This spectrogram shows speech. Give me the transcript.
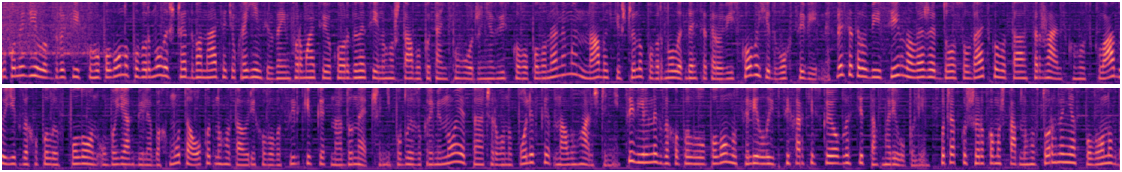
У понеділок з російського полону повернули ще 12 українців. За інформацією координаційного штабу питань поводження з військовополоненими на батьківщину повернули 10 військових і двох цивільних. Десятеро бійців належать до солдатського та сержантського складу. Їх захопили в полон у боях біля Бахмута, Опитного та Оріхово-Васильківки на Донеччині, поблизу Креміної та Червонополівки на Луганщині. Цивільних захопили у полон у селі Липці Харківської області та в Маріуполі. Спочатку широкомасштабного вторгнення з полону вдалося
